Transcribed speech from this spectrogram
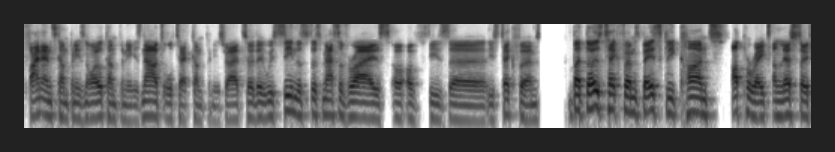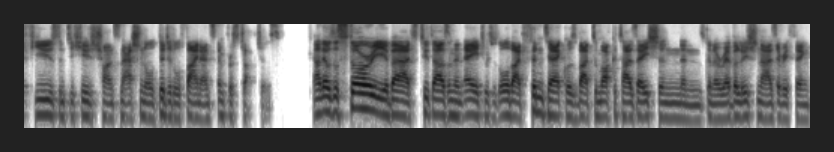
finance companies and oil companies. Now it's all tech companies, right? So we've seen this, this massive rise of, of these, uh, these tech firms. But those tech firms basically can't operate unless they're fused into huge transnational digital finance infrastructures. Now, there was a story about 2008, which was all about fintech, was about democratization and it's going to revolutionize everything.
